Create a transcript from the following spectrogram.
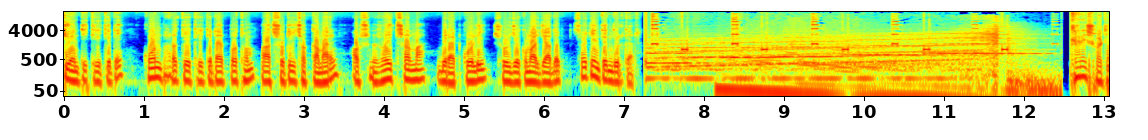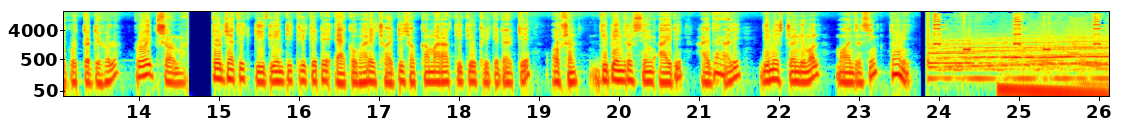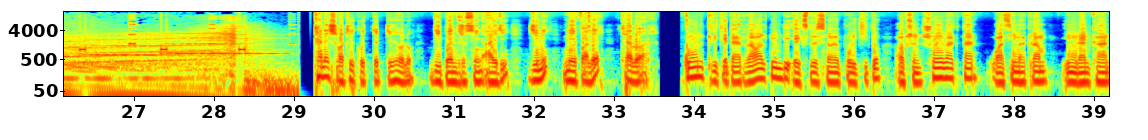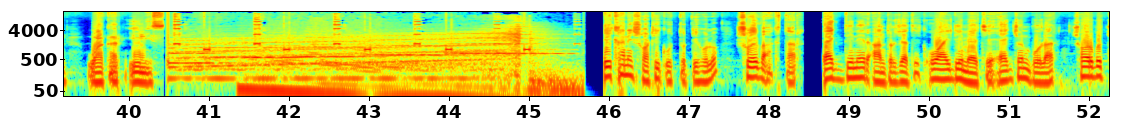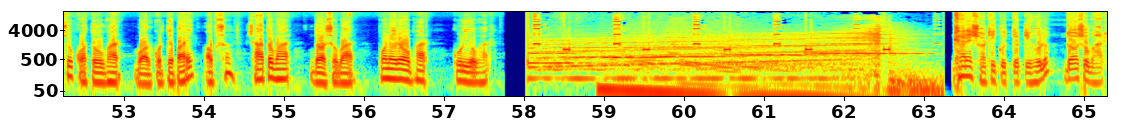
Twenty ক্রিকেটে কোন ভারতীয় ক্রিকেটার প্রথম পাঁচশোটি ছক্কা মারেন? অপশন রোহিত শর্মা, বিরাট কোহলি, সূর্যকুমার যাদব, সচিন তেন্ডুলকর। এখানে সঠিক উত্তরটি হলো রোহিত শর্মা। আন্তর্জাতিক টি টোয়েন্টি ক্রিকেটে এক ওভারে ছয়টি ছক্কা মারা তৃতীয় ক্রিকেটারকে অপশন দীপেন্দ্র সিং আইরি হায়দার আলী, দীনেশ চন্ডিমল, মহেন্দ্র সিং ধোনি। এখানে সঠিক উত্তরটি হলো দীপেন্দ্র সিং আইরি যিনি নেপালের খেলোয়াড়। কোন ক্রিকেটার রাওয়ালপিন্ডি এক্সপ্রেস নামে পরিচিত? অপশন শোয়েব আক্তার ওয়াসিম আকরাম ইমরান খান ওয়াকার ইউনিস। এখানে সঠিক উত্তরটি হলো শোয়েব আখতার একদিনের আন্তর্জাতিক ওআইডি ম্যাচে একজন বোলার সর্বোচ্চ কত ওভার বল করতে পারে? অপশন সাত ওভার দশ ওভার পনেরো ওভার কুড়ি ওভার। এখানে সঠিক উত্তরটি হলো দশ ওভার।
